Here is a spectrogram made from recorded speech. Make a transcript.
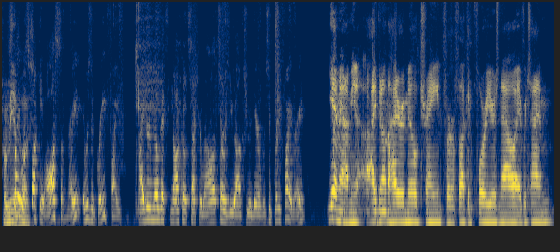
For this me, fight it was. was. fucking awesome, right? It was a great fight. Hyder Amil gets knockout second round. I'll start with you, Alex. You were there. It was a great fight, right? Yeah, man. I mean, I've been on the Hyder Amil train for fucking four years now. Every time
